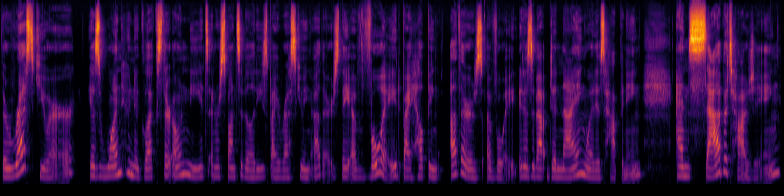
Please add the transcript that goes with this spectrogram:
The rescuer is one who neglects their own needs and responsibilities by rescuing others. They avoid by helping others avoid. It is about denying what is happening and sabotaging,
